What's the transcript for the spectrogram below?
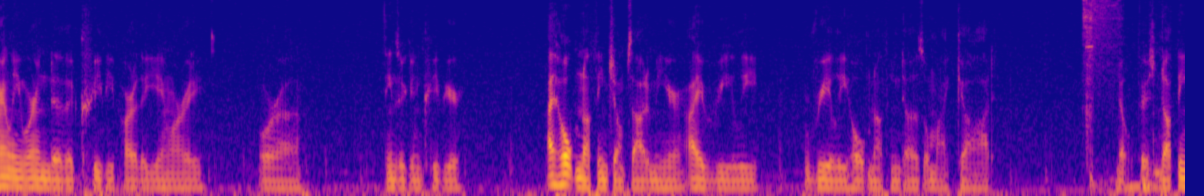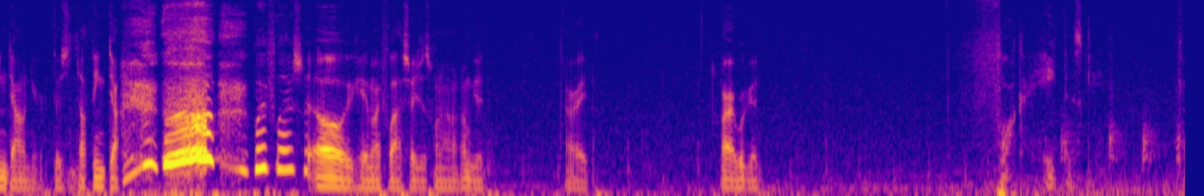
Apparently we're into the creepy part of the game already. Or, uh, things are getting creepier. I hope nothing jumps out at me here. I really, really hope nothing does. Oh my god. No, there's nothing down here. There's nothing down. my flashlight. Oh, okay, my flashlight just went out. I'm good. Alright. Alright, we're good. Fuck, I hate this game. God.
